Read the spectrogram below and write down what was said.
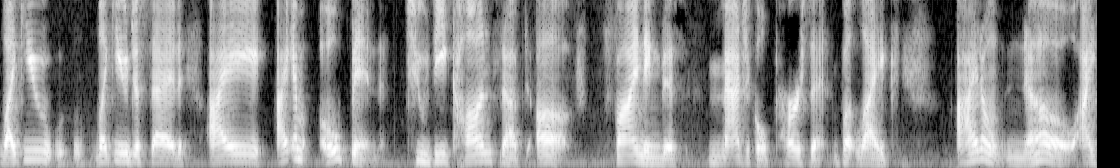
like you, like you just said, I, I am open to the concept of finding this magical person, but like, I don't know. I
